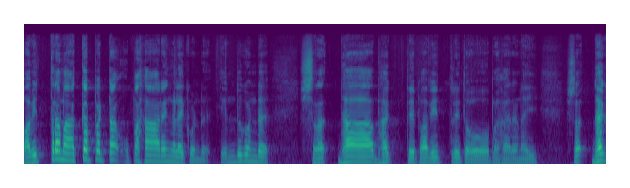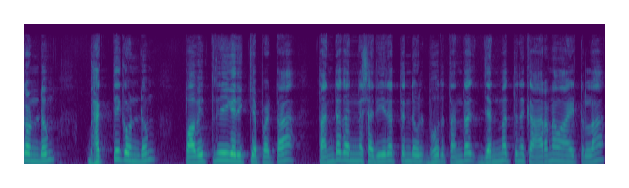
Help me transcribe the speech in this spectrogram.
പവിത്രമാക്കപ്പെട്ട ഉപഹാരങ്ങളെ കൊണ്ട് എന്തുകൊണ്ട്? ശ്രദ്ധാഭക്തി പവിത്രിതോപഹരണൈ ശ്രദ്ധ കൊണ്ടും ഭക്തി കൊണ്ടും പവിത്രീകരിക്കപ്പെട്ട തന്റെ തന്നെ ശരീരത്തിന്റെ ഉത്ഭൂത തന്റെ ജന്മത്തിന് കാരണമായിട്ടുള്ള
